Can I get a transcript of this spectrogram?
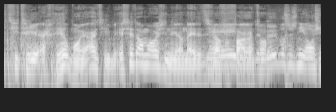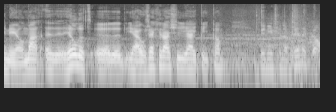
Het ziet er hier echt heel mooi uit. Hier. Is dit allemaal origineel? Nee, dit is wel vervangen, de, de toch? meubels is niet origineel. Maar eh, heel het... eh, ja, hoe zeg je dat? Als je, ja, je, kan- ik weet niet of je naar binnen kan.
